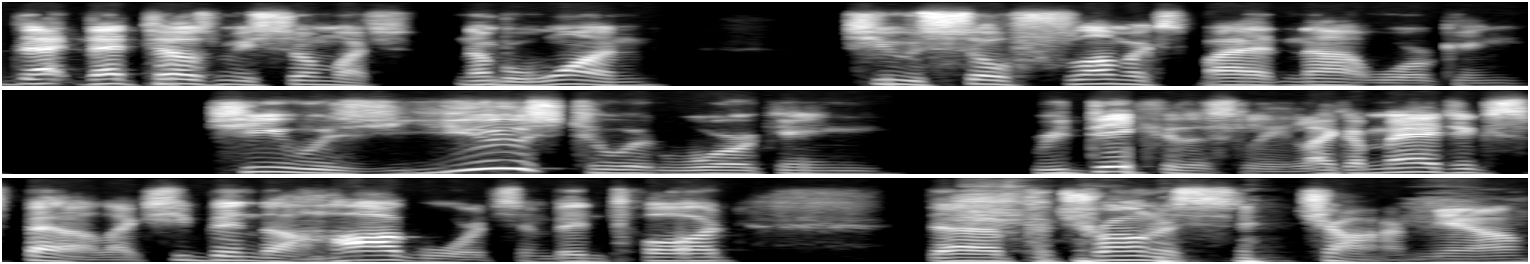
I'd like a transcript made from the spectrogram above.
that, that tells me so much. Number one, she was so flummoxed by it not working. She was used to it working ridiculously, like a magic spell. Like she'd been to Hogwarts and been taught the Patronus charm, you know.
